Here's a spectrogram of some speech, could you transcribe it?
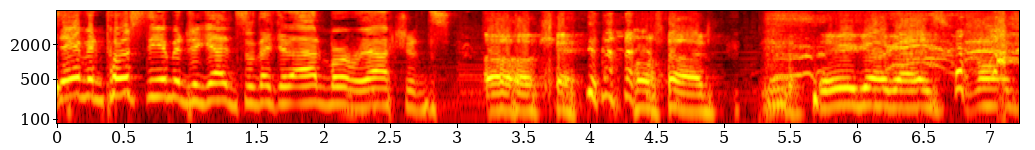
David, post the image again so they can add more reactions. Oh, okay. Hold on. There you go, guys. I've always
